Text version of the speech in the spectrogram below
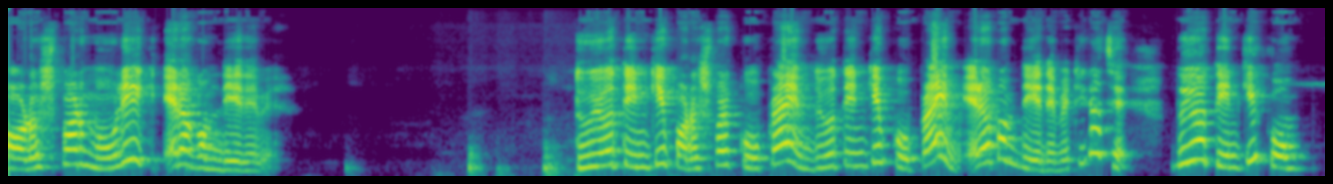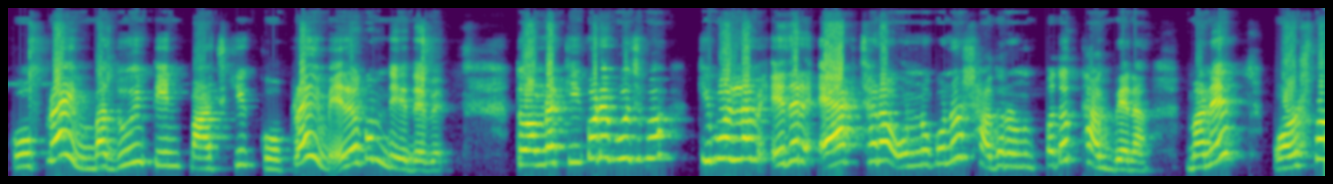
পরস্পর মৌলিক এরকম দিয়ে দেবে। দুই ও তিন কি পরস্পর কোপ্রাইম? দুই ও তিন কি কোপ্রাইম? এরকম দিয়ে দেবে, ঠিক আছে? দুই ও তিন কি কোপ্রাইম বা দুই, তিন, পাঁচ কি কোপ্রাইম? এরকম দিয়ে দেবে। তো আমরা কি করে বুঝব? কি বললাম? এদের এক ছাড়া অন্য কোনো সাধারণ উৎপাদক থাকবে না। মানে পরস্পর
